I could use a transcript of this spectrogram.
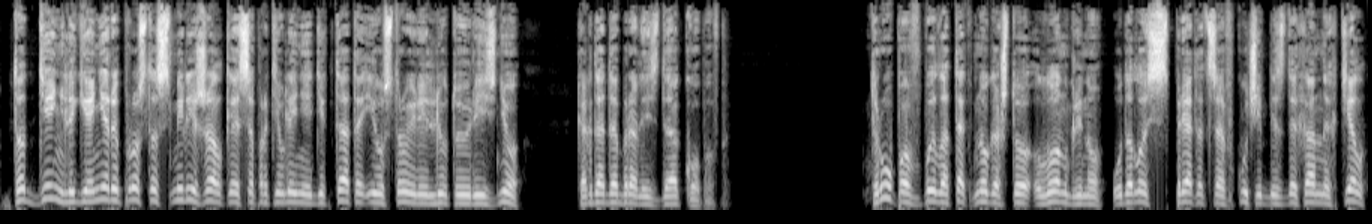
В тот день легионеры просто смели жалкое сопротивление диктата и устроили лютую резню, когда добрались до окопов. Трупов было так много, что Лонгрину удалось спрятаться в куче бездыханных тел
